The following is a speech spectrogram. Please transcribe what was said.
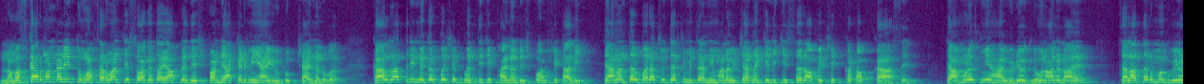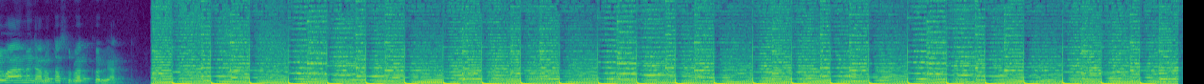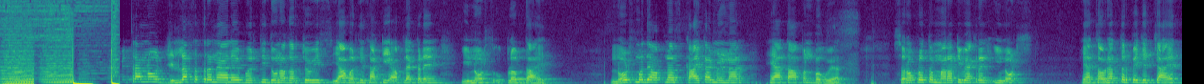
नमस्कार मंडळी तुम्हा सर्वांचे स्वागत आहे आपल्या देशपांडे अकॅडमी या यूट्यूब चॅनलवर. काल रात्री नगर परिषद भरतीची फायनल रिस्पॉन्स शीट आली. त्यानंतर बऱ्याच विद्यार्थी मित्रांनी मला विचारणा केली की सर अपेक्षित कट ऑफ का असेल? त्यामुळेच मी हा व्हिडिओ घेऊन आलेलो आहे. चला तर मग वेळ वाया न घालवता सुरुवात करूयात. मित्रांनो जिल्हा सत्र न्यायालय भरती दोन हजार चोवीस या भरतीसाठी आपल्याकडे ई नोट्स उपलब्ध आहेत. नोट्समध्ये आपणास काय काय मिळणार हे आता आपण बघूयात. सर्वप्रथम मराठी व्याकरण ई नोट्स ह्या चौऱ्याहत्तर पेजेसच्या आहेत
